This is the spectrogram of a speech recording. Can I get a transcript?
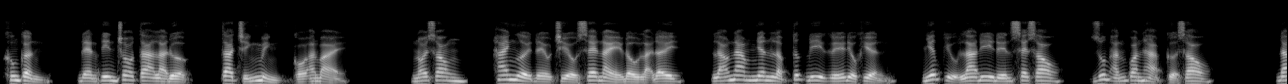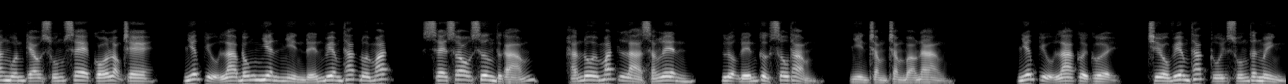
không cần, đèn tin cho ta là được, ta chính mình có an bài. Nói xong, hai người đều chiều xe này đầu lại đây, lão nam nhân lập tức đi ghế điều khiển, nhiếp cửu la đi đến xe sau, giúp hắn quan hạp cửa sau. Đang muốn kéo xuống xe có lọng tre, nhiếp cửu la bỗng nhiên nhìn đến viêm thác đôi mắt, xe sau xương thực ám, hắn đôi mắt là sáng lên, lượng đến cực sâu thẳm, nhìn chằm chằm vào nàng. Nhiếp cửu la cười cười, chiều viêm thác túi xuống thân mình,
